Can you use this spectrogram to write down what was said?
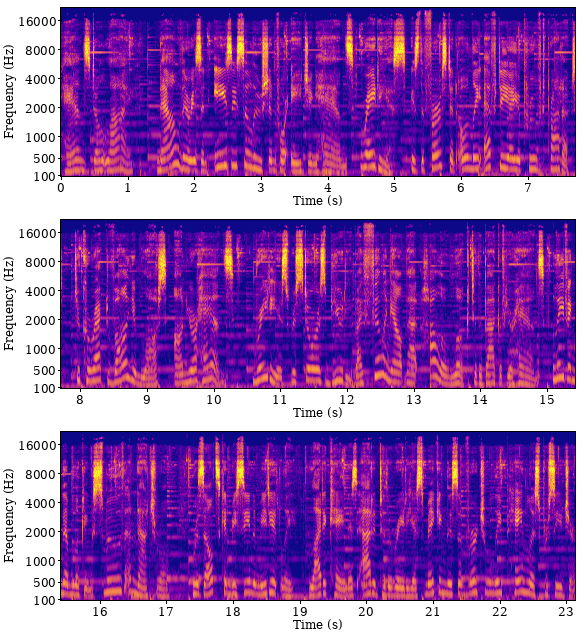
hands don't lie. Now there is an easy solution for aging hands. Radiesse is the first and only FDA approved product to correct volume loss on your hands. Radiesse restores beauty by filling out that hollow look to the back of your hands, leaving them looking smooth and natural. Results can be seen immediately. Lidocaine is added to the Radiesse, making this a virtually painless procedure.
